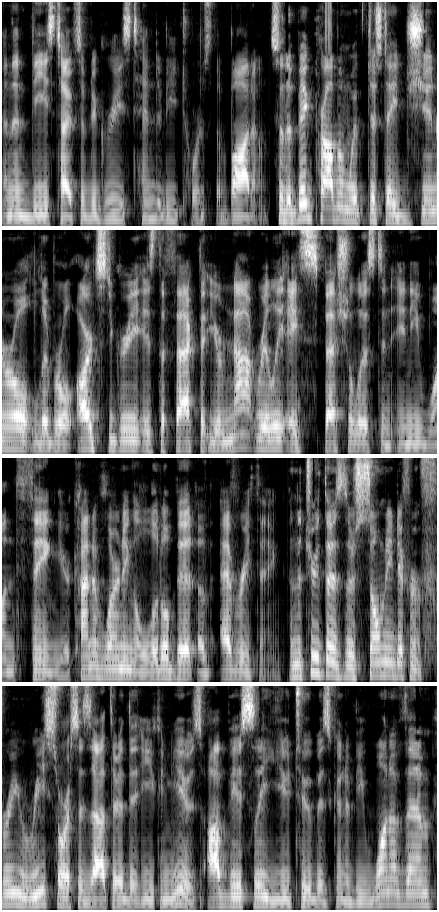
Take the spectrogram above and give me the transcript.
and then these types of degrees tend to be towards the bottom. So the big problem with just a general liberal arts degree is the fact that you're not really a specialist in any one thing. You're kind of learning a little bit of everything. And the truth is there's so many different free resources out there that that you can use. Obviously, YouTube is going to be one of them.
